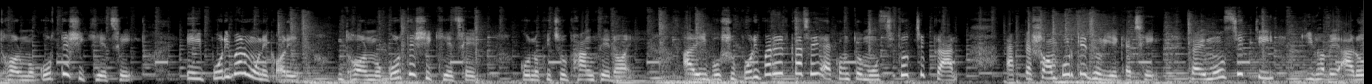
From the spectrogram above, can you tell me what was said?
ধর্ম করতে শিখিয়েছে। এই পরিবার মনে করে, ধর্ম করতে শিখিয়েছে। কোনো কিছু ভাঙতে নয়। আর এই বসু পরিবারের কাছে এখন তো মসজিদ হচ্ছে প্রাণ। একটা সম্পর্কে জড়িয়ে গেছে। তাই মসজিদটি কীভাবে আরও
